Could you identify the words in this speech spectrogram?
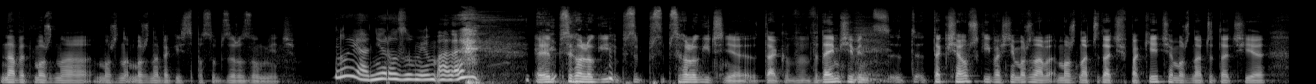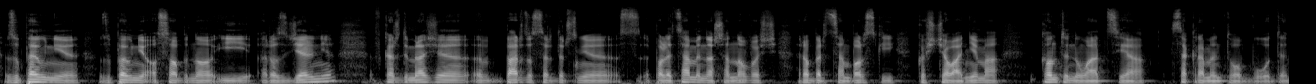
nawet można, można, można w jakiś sposób zrozumieć. No ja nie rozumiem, ale. E, psychologi psychologicznie, tak. Wydaje mi się, więc te książki właśnie można, można czytać w pakiecie, można czytać je zupełnie, zupełnie osobno i rozdzielnie. W każdym razie e, bardzo serdecznie polecamy. Nasza nowość, Robert Samborski, Kościoła nie ma, kontynuacja sakramentu obłudy.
